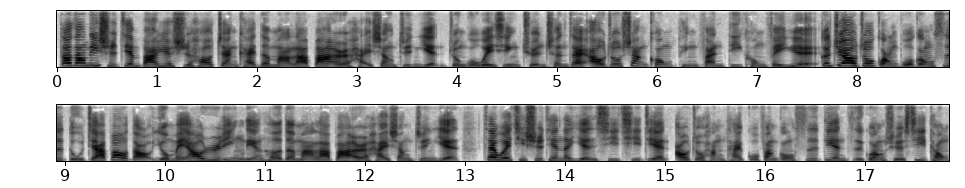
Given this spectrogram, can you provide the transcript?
到当地时间八月十号展开的马拉巴尔海上军演，中国卫星全程在澳洲上空频繁低空飞跃。根据澳洲广播公司独家报道，由美澳日印联合的马拉巴尔海上军演，在为期十天的演习期间，澳洲航太国防公司电子光学系统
